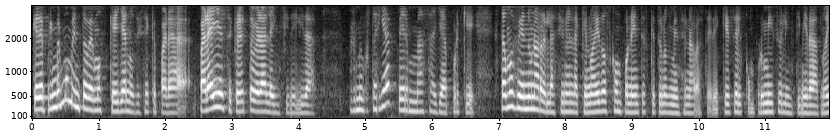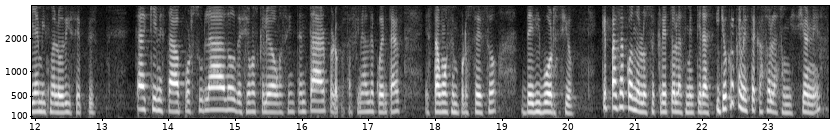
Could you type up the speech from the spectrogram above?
que de primer momento vemos que ella nos dice que para, para ella el secreto era la infidelidad. Pero me gustaría ver más allá, porque estamos viendo una relación en la que no hay dos componentes que tú nos mencionabas, Tere, que es el compromiso y la intimidad, ¿no? Ella misma lo dice, pues cada quien estaba por su lado, decíamos que lo íbamos a intentar, pero pues al final de cuentas estamos en proceso de divorcio. ¿Qué pasa cuando los secretos, las mentiras, y yo creo que en este caso las omisiones,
